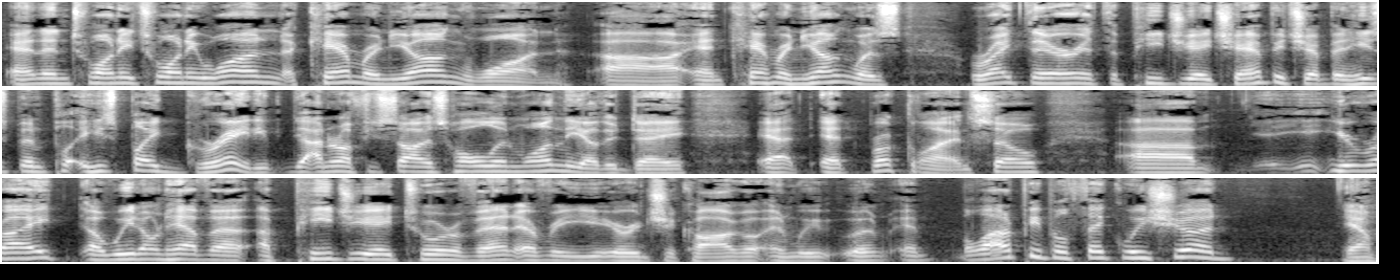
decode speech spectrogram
And in 2021, Cameron Young won, uh, and Cameron Young was right there at the PGA Championship, and he's been he's played great. He, I don't know if you saw his hole in one the other day at at Brookline. So um, you're right. Uh, we don't have a, a PGA Tour event every year in Chicago, and we and a lot of people think we should. Yeah.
